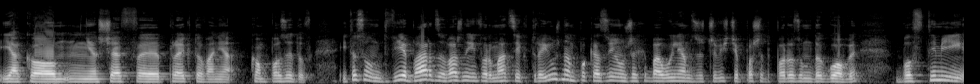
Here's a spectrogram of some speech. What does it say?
jako mm, szef e, projektowania kompozytów. I to są dwie bardzo ważne informacje, które już nam pokazują, że chyba Williams rzeczywiście poszedł po rozum do głowy, bo z tymi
